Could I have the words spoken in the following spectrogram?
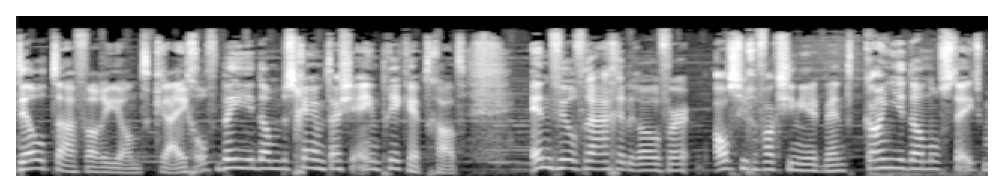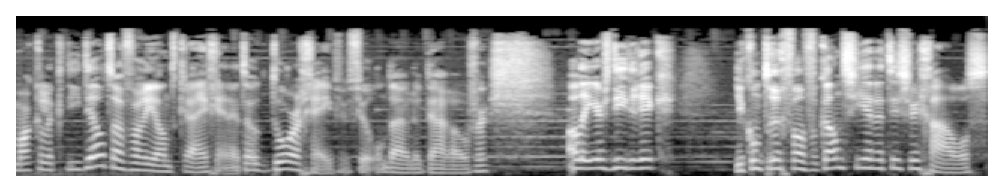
Delta-variant krijgen? Of ben je dan beschermd als je één prik hebt gehad? En veel vragen erover. Als je gevaccineerd bent, kan je dan nog steeds makkelijk die Delta-variant krijgen en het ook doorgeven? Veel onduidelijk daarover. Allereerst, Diederik. Je komt terug van vakantie en het is weer chaos.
